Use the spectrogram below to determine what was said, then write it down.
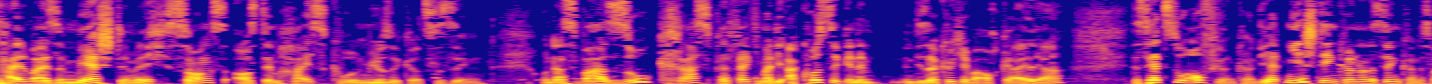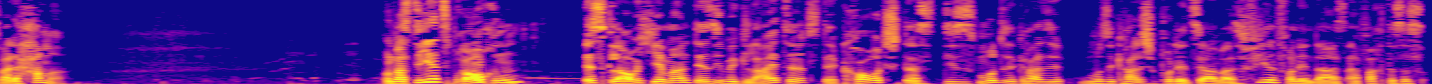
teilweise mehrstimmig Songs aus dem High School Musical zu singen. Und das war so krass perfekt. Ich meine, die Akustik in, dem, in dieser Küche war auch geil, ja. Das hättest du aufführen können. Die hätten hier stehen können und das singen können. Das war der Hammer. Und was die jetzt brauchen, ist, glaube ich, jemand, der sie begleitet, der Coach, dass dieses musikalische Potenzial, es vielen von denen da ist, einfach, dass es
